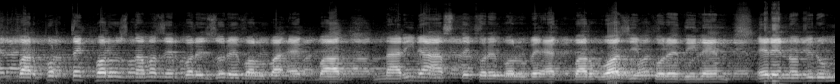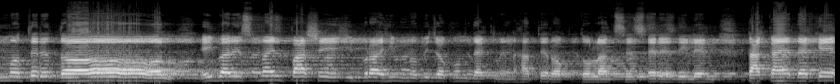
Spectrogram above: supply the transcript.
একবার প্রত্যেক ফরজ নামাজের পরে জোরে বলবা একবার। নারীরা আস্তে করে বলবে একবার ওয়াজিব করে দিলেন। এরে নবীর উম্মতের দল। এইবার ইসমাইল পাশে ইব্রাহিম নবী যখন দেখলেন হাতে রক্ত লাগছে, ছেড়ে দিলেন। তাকায় দেখে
